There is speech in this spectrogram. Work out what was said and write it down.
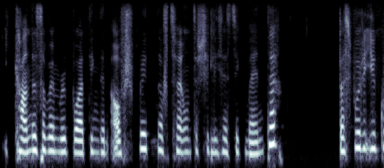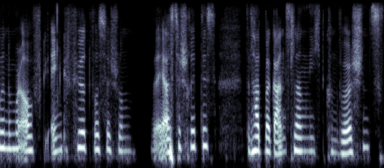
ich kann das aber im Reporting dann aufsplitten auf zwei unterschiedliche Segmente. Das wurde irgendwann einmal auf, eingeführt, was ja schon der erste Schritt ist. Dann hat man ganz lang nicht Conversions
